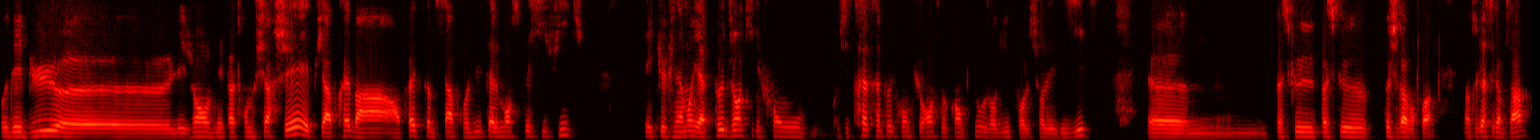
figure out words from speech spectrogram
au début, euh, les gens venaient pas trop me chercher. Et puis après, ben, en fait, comme c'est un produit tellement spécifique et que finalement il y a peu de gens qui font. J'ai très très peu de concurrence au Camp Nou aujourd'hui pour sur les visites euh, parce que parce que je sais pas pourquoi. En tout cas, c'est comme ça.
